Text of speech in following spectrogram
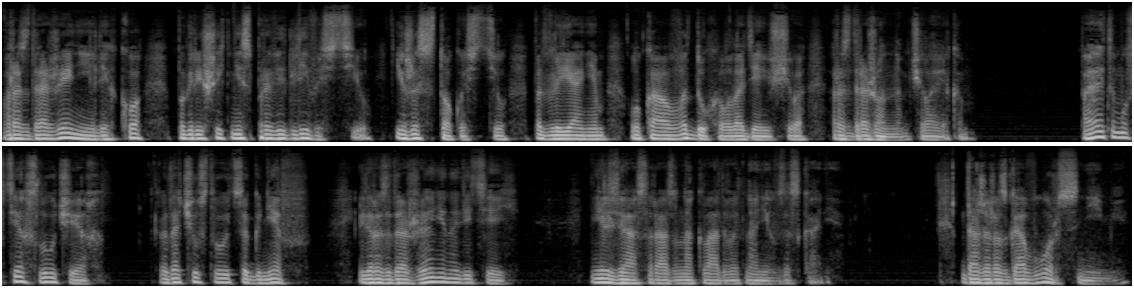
в раздражении легко погрешить несправедливостью и жестокостью под влиянием лукавого духа, владеющего раздраженным человеком. Поэтому в тех случаях, когда чувствуется гнев или раздражение на детей, нельзя сразу накладывать на них взыскание. Даже разговор с ними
